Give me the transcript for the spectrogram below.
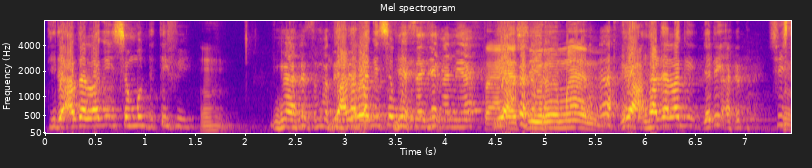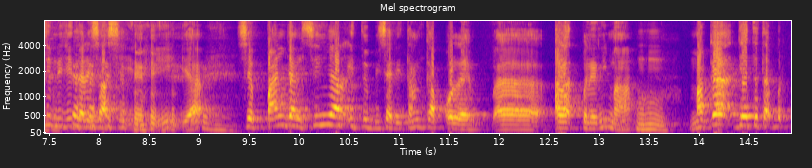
Tidak ada lagi semut di TV. Hmm. Nggak ada semut. Nggak ada lagi semut. Biasanya kan ya. Saya Sireman. Ya, nggak ada lagi. Jadi sistem digitalisasi ini ya, sepanjang sinyal itu bisa ditangkap oleh eh, alat penerima, maka dia tetap ber-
